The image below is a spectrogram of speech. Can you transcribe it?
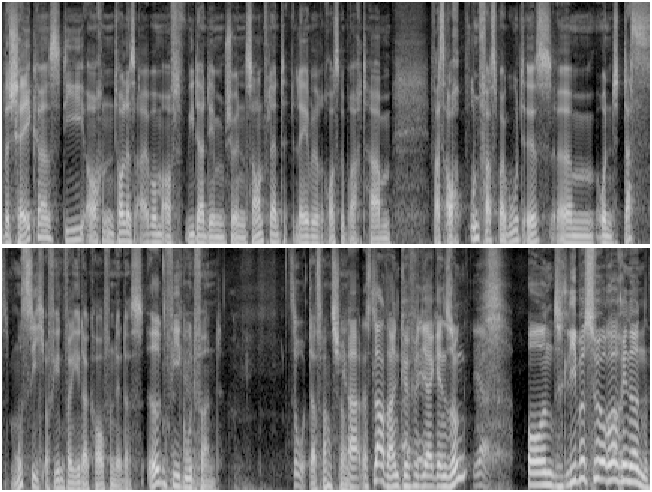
The Shakers, die auch ein tolles Album auf wieder dem schönen Soundflat-Label rausgebracht haben, was auch unfassbar gut ist. Ähm, und das muss sich auf jeden Fall jeder kaufen, der das irgendwie gut fand. So, das war's schon. Ja, alles klar, danke für die Ergänzung. Und liebe Zuhörerinnen,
